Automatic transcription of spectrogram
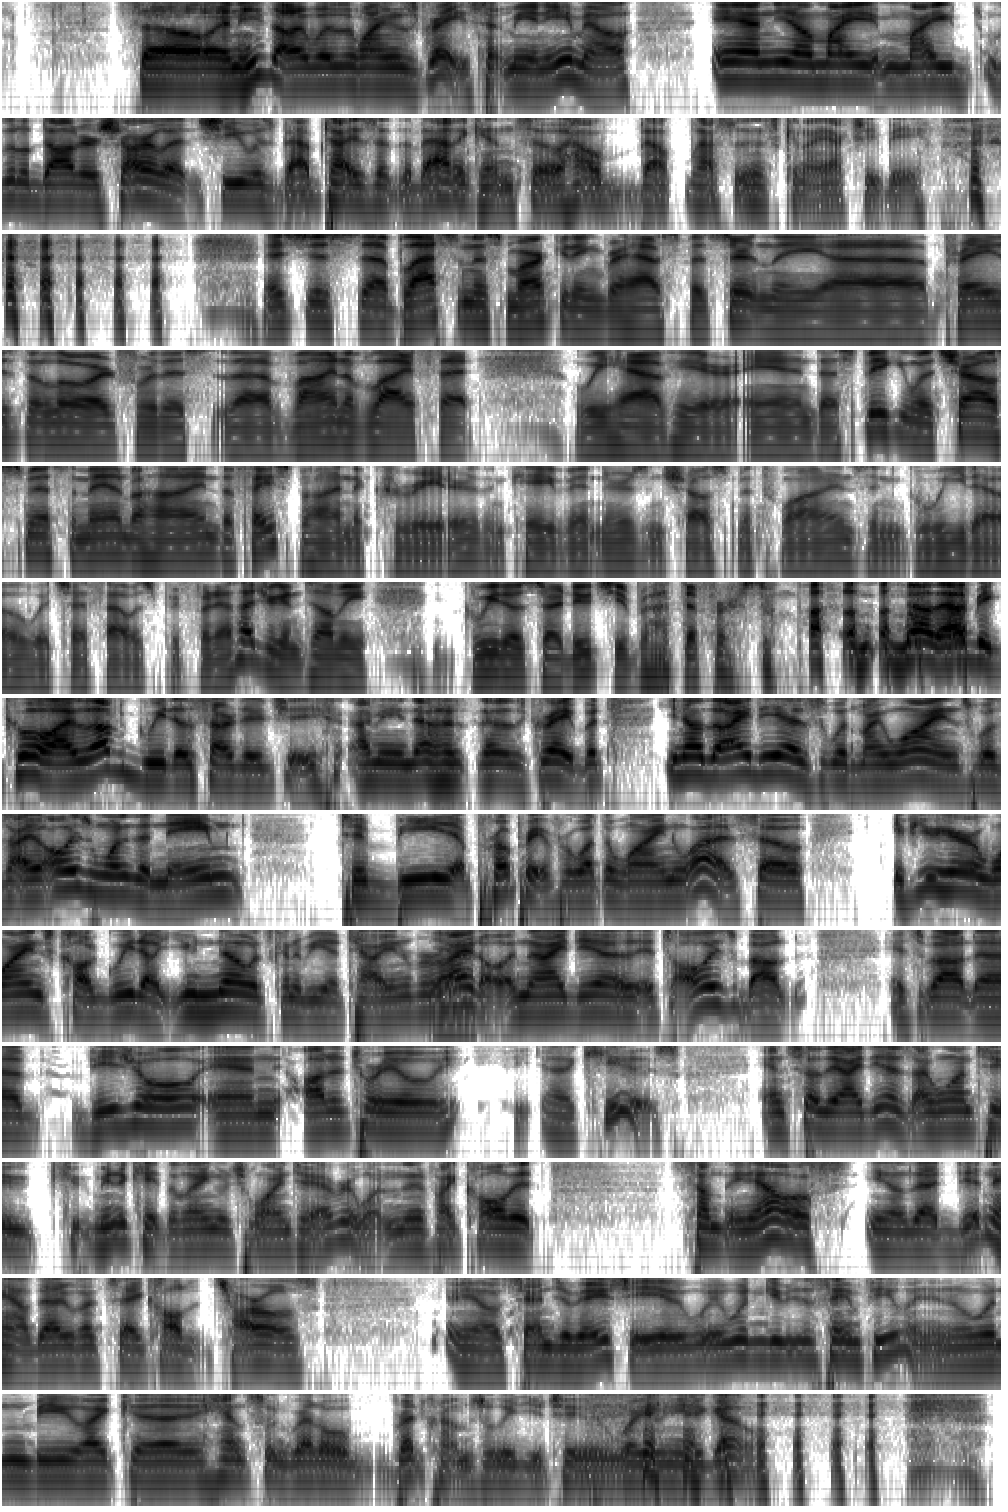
So, and he thought it was the wine was great. He sent me an email, and you know, my my little daughter Charlotte, she was baptized at the Vatican. So, how blasphemous can I actually be? it's just uh, blasphemous marketing, perhaps, but certainly uh, praise the Lord for this vine of life that we have here. And uh, speaking with Charles Smith, the man behind, the face behind the creator, then K Vintners and Charles Smith Wines and Guido, which I thought was pretty funny. I thought you were going to tell me Guido Sarducci brought the first bottle. no, that would be cool. I love Guido Sarducci. I mean, that was that was great. But you know, the idea is with my wines was I always wanted the name to be appropriate for what the wine was. So if you hear a wine's called Guido, you know it's going to be Italian varietal. And the idea it's always about it's about uh, visual and auditory uh, cues. And so the idea is I want to communicate the language wine to everyone. And if I called it something else, you know, that didn't have that, let's say I called it Charles you know, Sangiovese, it, it wouldn't give you the same feeling, and it wouldn't be like uh, Hansel and Gretel breadcrumbs to lead you to where you need to go.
